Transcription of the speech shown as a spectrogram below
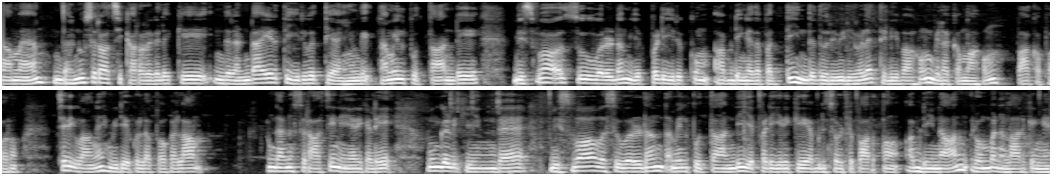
நாம் தனுசு ராசிக்காரர்களுக்கு இந்த ரெண்டாயிரத்தி இருபத்தி ஐந்து தமிழ் புத்தாண்டு விஸ்வாசு வருடம் எப்படி இருக்கும் அப்படிங்கிறத பற்றி இந்த ஒரு வீடியோவில் தெளிவாகவும் விளக்கமாகவும் பார்க்க போகிறோம் சரி வாங்க வீடியோக்குள்ளே போகலாம். தனுசு ராசி நேயர்களே உங்களுக்கு இந்த விஸ்வாவசு வருடம் தமிழ் புத்தாண்டு எப்படி இருக்குது அப்படின்னு சொல்லிட்டு பார்த்தோம் அப்படின்னா ரொம்ப நல்லா இருக்குங்க.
